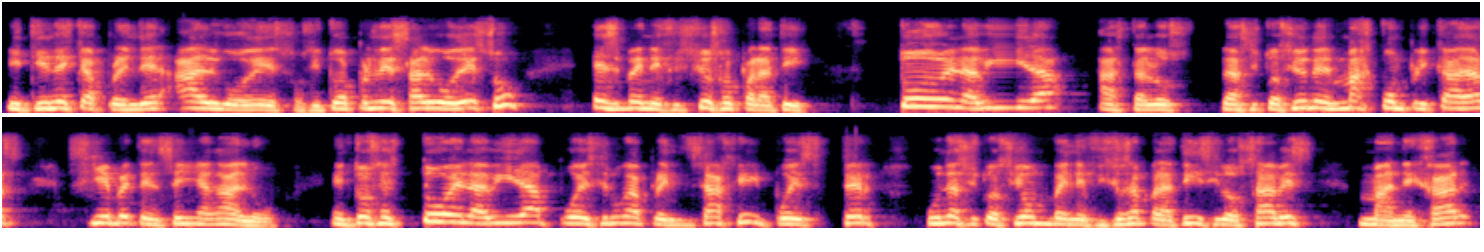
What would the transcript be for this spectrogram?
y tienes que aprender algo de eso. Si tú aprendes algo de eso, es beneficioso para ti todo en la vida, hasta las situaciones más complicadas, siempre te enseñan algo. Entonces, todo en la vida puede ser un aprendizaje y puede ser una situación beneficiosa para ti si lo sabes manejar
